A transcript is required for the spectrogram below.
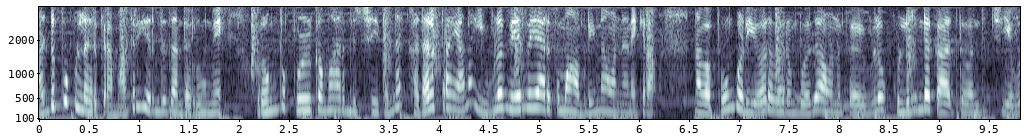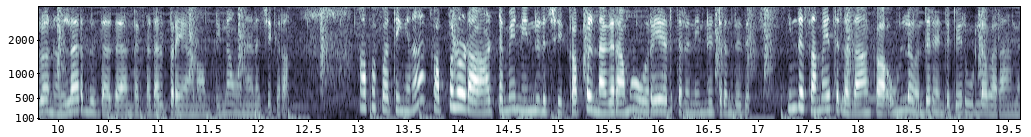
அடுப்புக்குள்ளே இருக்கிற மாதிரி இருந்தது அந்த ரூமே. ரொம்ப புழுக்கமாக இருந்துச்சு. இது என்ன கடல் பிரயாணம்? இவ்வளோ வேர்வையாக இருக்குமா? அப்படின்னு அவன் நினைக்கிறான். நம்ம பூங்கொடியோடு வரும்போது அவனுக்கு இவ்வளோ குளிர்ந்த காற்று வந்துச்சு. எவ்வளோ நல்லா இருந்தது அது அந்த கடல் பிரயாணம் அப்படின்னு அவன் நினச்சிக்கிறான். அப்போ பார்த்தீங்கன்னா கப்பலோட ஆட்டமே நின்றுடுச்சு கப்பல் நகராமல் ஒரே இடத்துல நின்றுட்டு இருந்தது. இந்த சமயத்தில் தான் கா உள்ளே வந்து ரெண்டு பேர் உள்ளே வராங்க.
